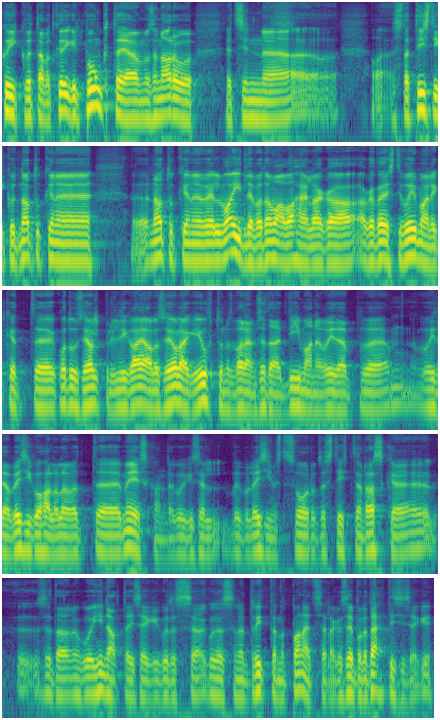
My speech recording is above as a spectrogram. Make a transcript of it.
kõik võtavad kõigilt punkte ja ma saan aru, et siin äh, statistikud natukene, natukene veel vaidlevad omavahel, aga, aga täiesti võimalik, et koduse jalgpalliliiga ajaloos ei olegi juhtunud varem seda, et viimane võidab, võidab esikohal olevat meeskonda, kuigi seal võib-olla esimestes voorudes tihti on raske seda nagu hinnata isegi, kuidas, kuidas sa need ritanud paned seal, aga see pole tähtis isegi.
